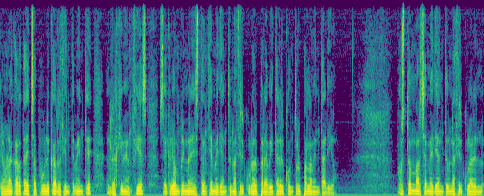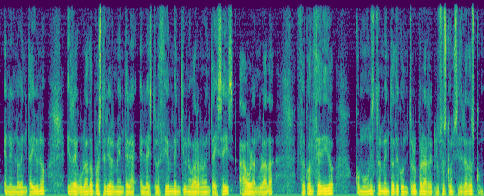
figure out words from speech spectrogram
En una carta hecha pública recientemente, el régimen FIES se creó en primera instancia mediante una circular para evitar el control parlamentario. Puesto en marcha mediante una circular en, el 91 y regulado posteriormente en la, instrucción 21-96, ahora anulada, fue concedido como un instrumento de control para reclusos considerados con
